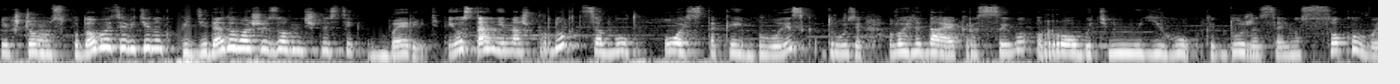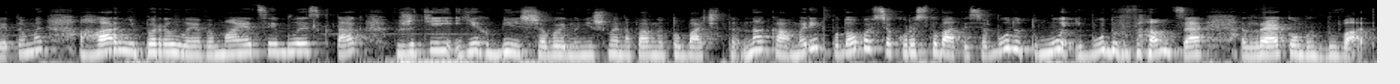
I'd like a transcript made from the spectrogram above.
якщо вам сподобається відтінок, підійде до вашої зовнішності, беріть. І останній наш продукт це був ось такий блиск. Друзі, виглядає красиво, робить мої губки дуже сильно соковитими, гарні переливи має цей блиск. Так в житті їх більше видно, ніж ви, напевно, то бачите на камері. Сподобався, користуватися буду, тому і буду вам це рекомендувати.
